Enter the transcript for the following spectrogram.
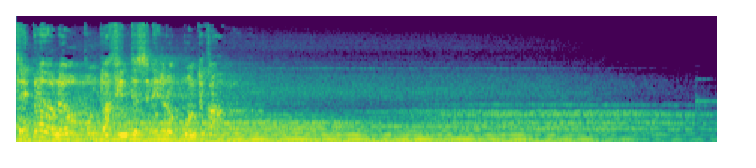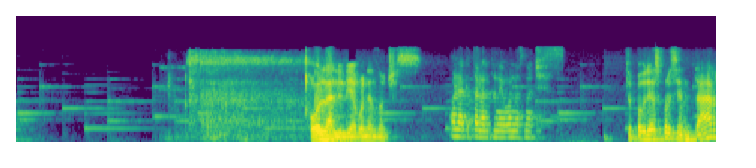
www.agentesdenegro.com. Hola Lilia, buenas noches. Hola, ¿qué tal Antonio? Buenas noches. ¿Te podrías presentar,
